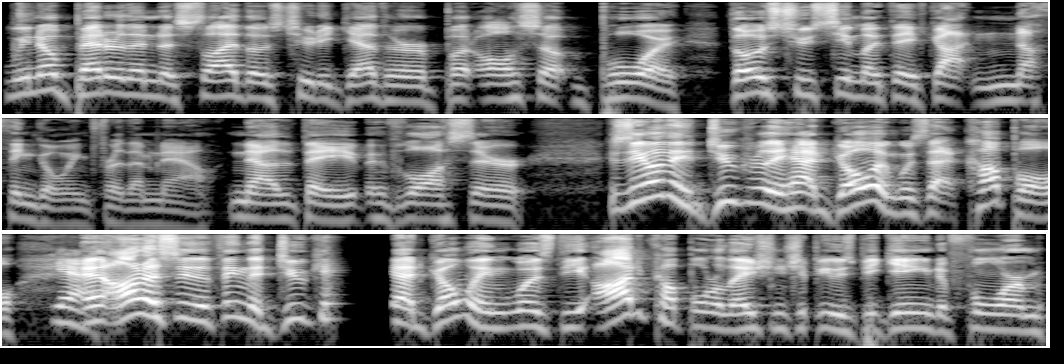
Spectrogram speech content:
we know better than to slide those two together, but also, boy, those two seem like they've got nothing going for them now. Now that they have lost their, because the only thing Duke really had going was that couple. Yeah. And honestly, the thing that Duke had going was the odd couple relationship he was beginning to form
